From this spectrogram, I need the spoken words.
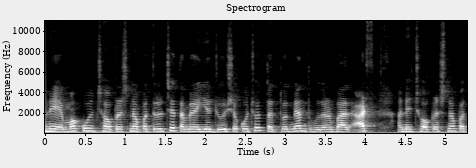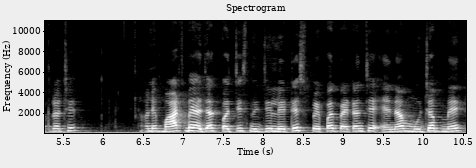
અને એમાં કુલ છ પ્રશ્નપત્ર છે. તમે અહીંયા જોઈ શકો છો તત્વજ્ઞાન ધોરણ બાર આર્ટ્સ અને છ પ્રશ્નપત્ર છે. અને માર્ચ બે હજાર પચીસની જે લેટેસ્ટ પેપર પેટર્ન છે, એના મુજબ મેં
